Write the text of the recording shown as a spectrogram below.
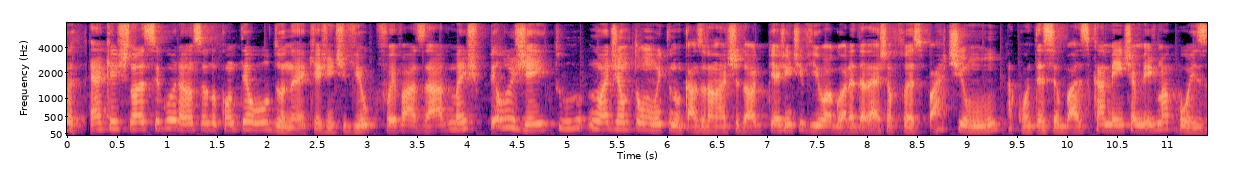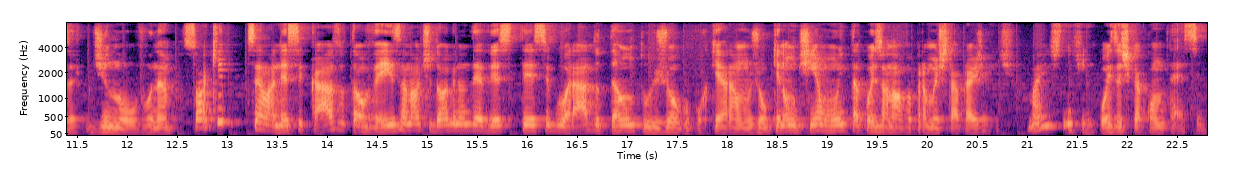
é a questão da segurança do conteúdo, né, que a gente viu que foi vazado, mas pelo jeito não adiantou muito no caso da Naughty Dog, porque a gente viu agora The Last of Us Parte 1, aconteceu basicamente a mesma coisa, de novo, né? Só que sei lá, nesse caso, talvez a Naughty Dog não devesse ter segurado tanto o jogo, porque era um jogo que não tinha muita coisa nova para mostrar pra gente. Mas, enfim, coisas que acontecem.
